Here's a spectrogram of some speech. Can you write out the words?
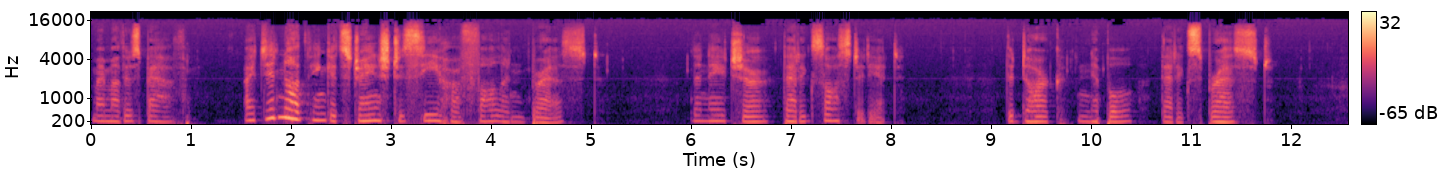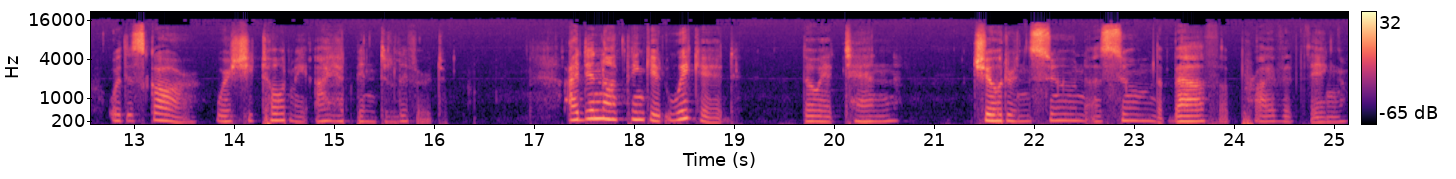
My Mother's Bath. I did not think it strange to see her fallen breast, the nature that exhausted it, the dark nipple that expressed, or the scar where she told me I had been delivered. I did not think it wicked, though at ten Children soon assume the bath a private thing,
